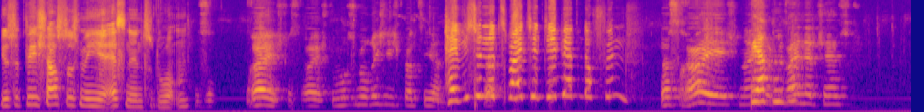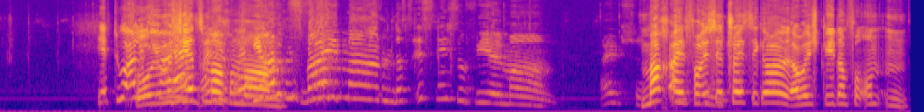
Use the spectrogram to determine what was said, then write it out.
Giuseppe, schaffst du es mir hier Essen hinzudroppen? Das reicht, das reicht. Du musst nur richtig platzieren. Hey, wieso nur zwei TNT? Wir hatten doch fünf. Das reicht. Nein, Wir hatten hab drei in der Chest. Ja, tu alles Bro, ihr müsst jetzt machen, Wir Mann. hatten zwei, Mann. Das ist nicht so viel, Mann. Alter. Mach einfach, ist ja scheißegal, aber ich gehe dann von unten.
